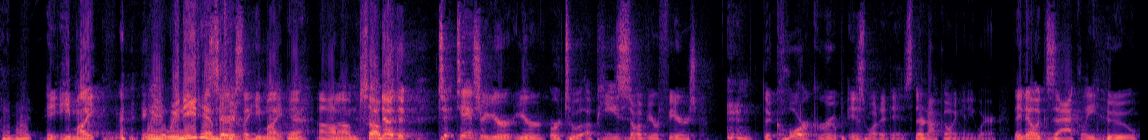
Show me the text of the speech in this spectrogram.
he might. He, he might. we we need him. to. Seriously, he might. Yeah. Um, Um, so- no, the, to, to answer your your or to appease some of your fears, the core group is what it is. They're not going anywhere. They know exactly who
